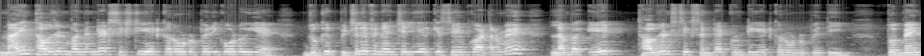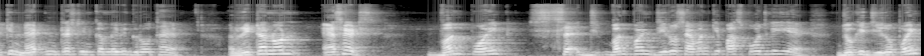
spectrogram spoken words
9,168 करोड़ रुपए रिकॉर्ड हुई है जो कि पिछले फाइनेंशियल ईयर के सेम क्वार्टर में लगभग 8,628 करोड़ रुपए थी। तो बैंक की नेट इंटरेस्ट इनकम में भी ग्रोथ है। Return on assets one point one point zero seven के पास पहुँच गई है, जो कि ज़ीरो पॉइंट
